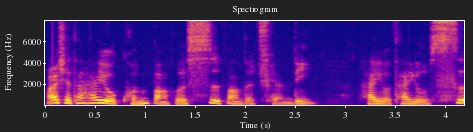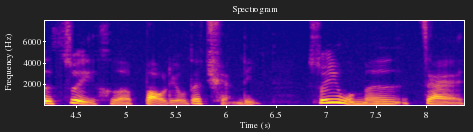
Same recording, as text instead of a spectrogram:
而且他还有捆绑和释放的权利，还有他有赦罪和保留的权利。所以我们在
